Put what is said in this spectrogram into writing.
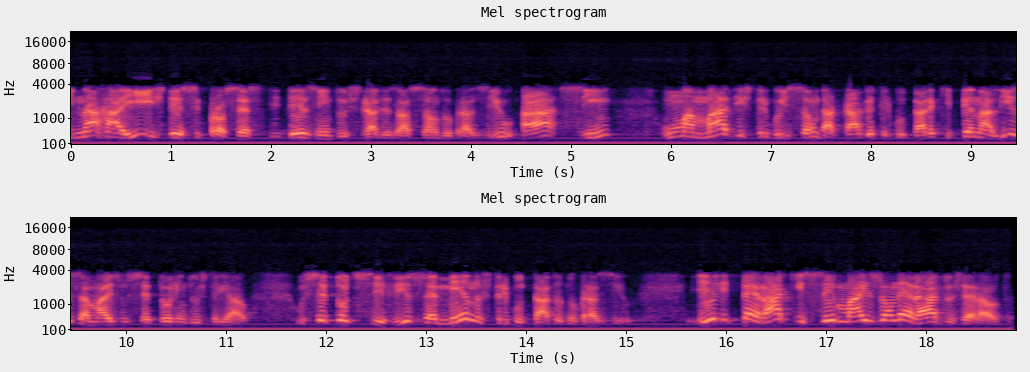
que na raiz desse processo de desindustrialização do Brasil há sim uma má distribuição da carga tributária que penaliza mais o setor industrial. O setor de serviços é menos tributado no Brasil ele terá que ser mais onerado, Geraldo.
